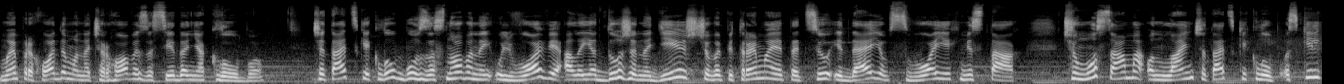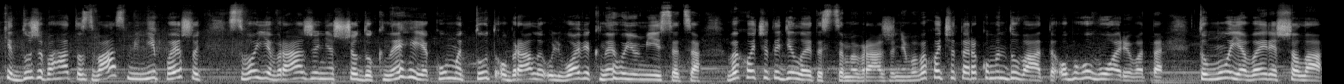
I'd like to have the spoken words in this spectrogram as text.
ми приходимо на чергове засідання клубу. Читацький клуб був заснований у Львові, але я дуже надіюсь, що ви підтримаєте цю ідею в своїх містах. Чому саме онлайн читацький клуб? Оскільки дуже багато з вас мені пишуть свої враження щодо книги, яку ми тут обрали у Львові книгою місяця. Ви хочете ділитися цими враженнями, ви хочете рекомендувати, обговорювати. Тому я вирішила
